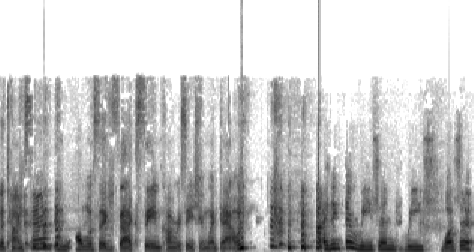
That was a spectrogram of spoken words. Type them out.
the timestamp, and almost the exact same conversation went down. I think the reason Rhys wasn't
